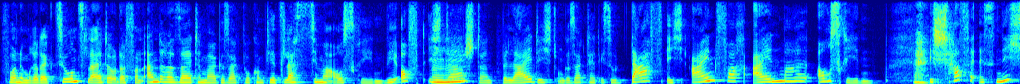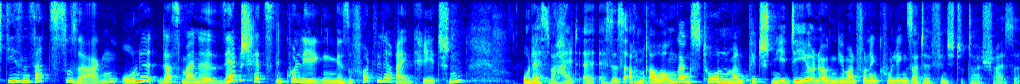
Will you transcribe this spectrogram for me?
von einem Redaktionsleiter oder von anderer Seite mal gesagt bekommt, jetzt lasst sie mal ausreden. Wie oft ich mhm. da stand, beleidigt und gesagt hat, ich so, darf ich einfach einmal ausreden? Ich schaffe es nicht, diesen Satz zu sagen, ohne dass meine sehr geschätzten Kollegen mir sofort wieder reinkrätschen. Oder es war halt, äh, es ist auch ein rauer Umgangston, man pitcht eine Idee und irgendjemand von den Kollegen sagt, finde ich total scheiße.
